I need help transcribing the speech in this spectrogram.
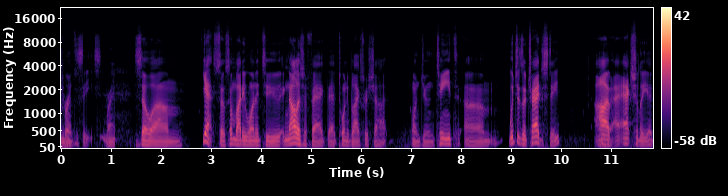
Mm, parentheses. right. So, um, yeah, so somebody wanted to acknowledge the fact that 20 blacks were shot on Juneteenth, um, which is a tragedy, uh, actually a,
